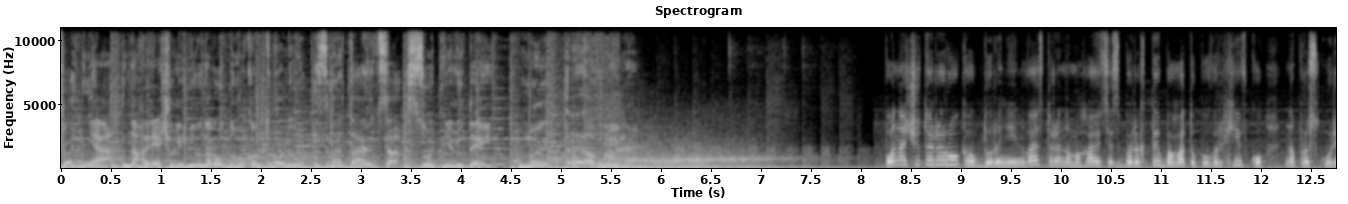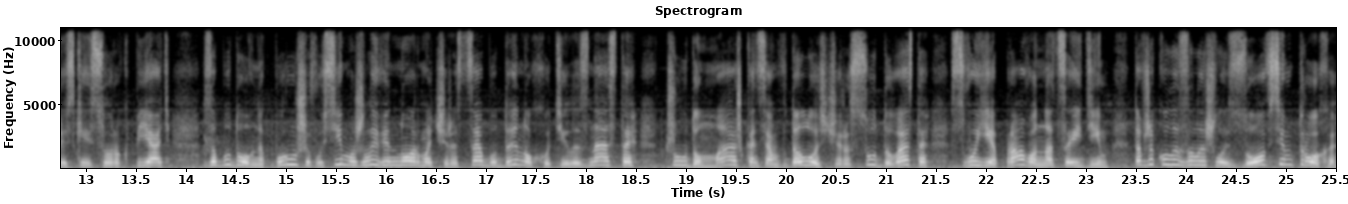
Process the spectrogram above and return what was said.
Щодня на гарячу лінію народного контролю звертаються сотні людей. Ми реагуємо. Понад чотири роки обдурені інвестори намагаються зберегти багатоповерхівку на Проскурівській 45. Забудовник порушив усі можливі норми. Через це будинок хотіли знести. Чудом мешканцям вдалося через суд довести своє право на цей дім. Та вже коли залишилось зовсім трохи,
